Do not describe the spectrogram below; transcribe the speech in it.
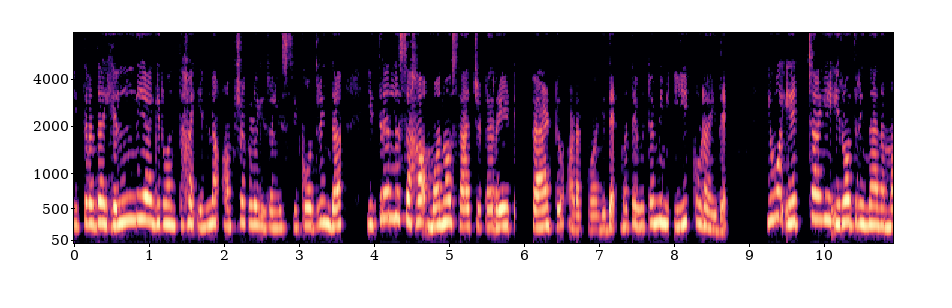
ಈ ಥರದ ಹೆಲ್ದಿಯಾಗಿರುವಂತಹ ಎಲ್ಲ ಅಂಶಗಳು ಇದರಲ್ಲಿ ಸಿಗೋದ್ರಿಂದ ಇದರಲ್ಲೂ ಸಹ ಮೊನೋಸ್ಯಾಚುಟರೇಟ್ ಫ್ಯಾಟ್ ಅಡಕವಾಗಿದೆ. ಮತ್ತು ವಿಟಮಿನ್ ಇ ಕೂಡ ಇದೆ. ಇವು ಹೆಚ್ಚಾಗಿ ಇರೋದ್ರಿಂದ ನಮ್ಮ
